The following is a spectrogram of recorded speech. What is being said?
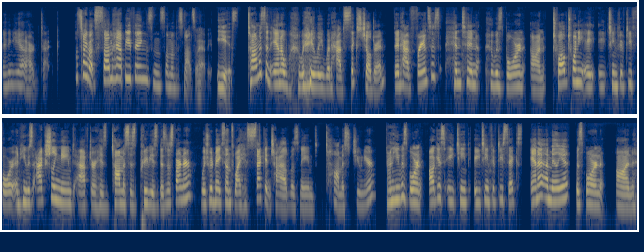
I think he had a heart attack. Let's talk about some happy things and some of it's not so happy. Yes. Thomas and Anna Whaley would have six children. They'd have Francis Hinton, who was born on 1228 1854, and he was actually named after his Thomas's previous business partner, which would make sense why his second child was named Thomas Jr. And he was born August 18th, 1856. Anna Amelia was born on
